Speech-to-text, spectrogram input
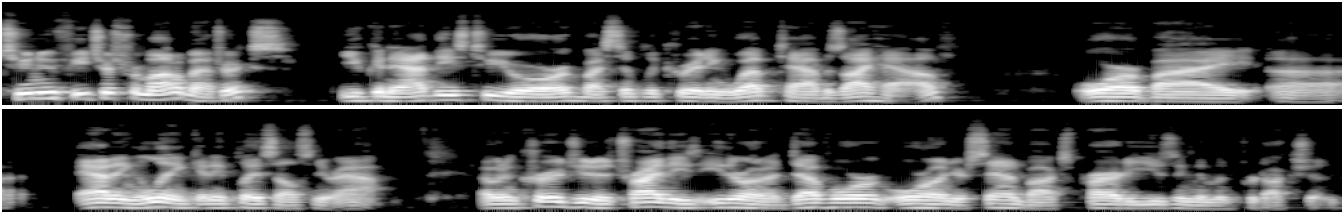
Two new features for Model Metrics You can add these to your org by simply creating a web tab as I have, or by uh, adding a link anyplace else in your app. I would encourage you to try these either on a dev org or on your sandbox prior to using them in production.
